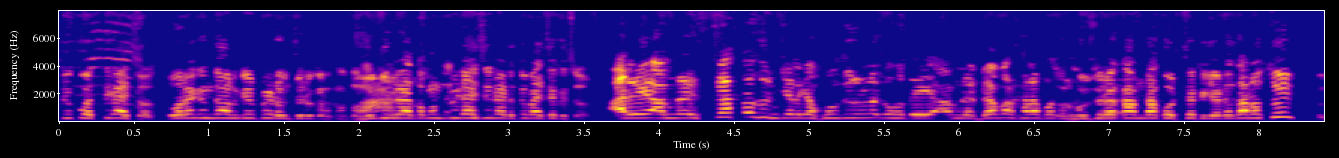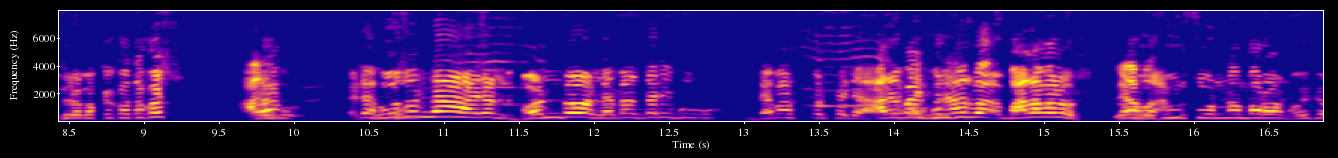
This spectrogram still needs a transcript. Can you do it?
তুই করতে গাইছস তোরা কিন্তু অনেক পিড়ন চুরি করছিস তো হুজুরে না এটা তুই বাইছে গেছস আরে আমরা চেতা জন কে লাগে হুজুরের লাগে হতে আমরা ব্যাপার খারাপ তোর হুজুরে কামটা করছে কি যেটা জানোস তুই? হুজুরের পক্ষে কথা কস। আরে হু- এটা হুজুর না এটা বন্ড লেবাসদারি লেবাস করছে এটা। আরে ভাই হুজুর বা- মানুষ। হুজুর চোর নাম্বার ওয়ান ওই যে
